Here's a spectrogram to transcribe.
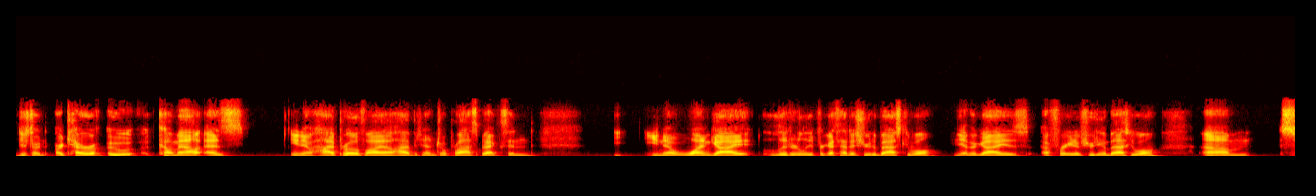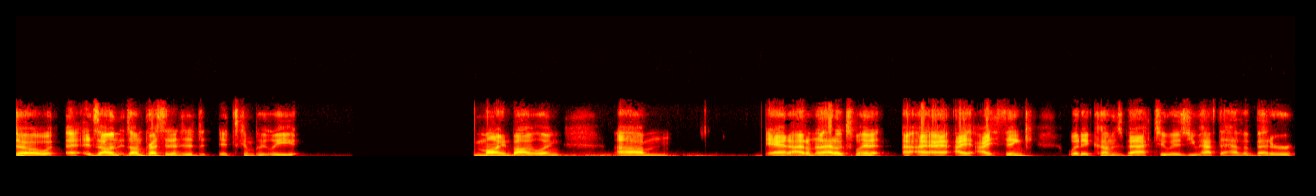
just are are terror who come out as you know high profile, high potential prospects, and you know one guy literally forgets how to shoot a basketball. The other guy is afraid of shooting a basketball. Um, so uh, it's un, it's unprecedented. It's completely mind-boggling, um, and I don't know how to explain it. I I, I think what it comes back to is you have to have a better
